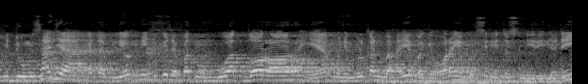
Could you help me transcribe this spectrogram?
hidung saja kata beliau ini juga dapat membuat doror ya menimbulkan bahaya bagi orang yang bersin itu sendiri jadi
